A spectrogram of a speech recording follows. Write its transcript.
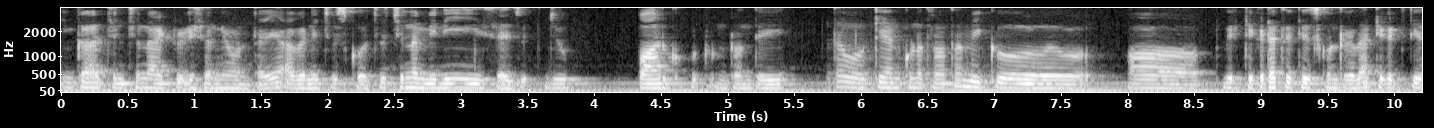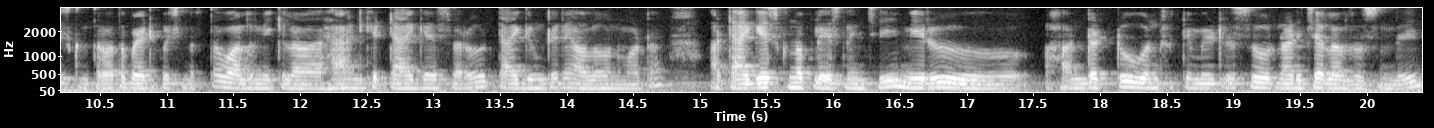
ఇంకా చిన్న చిన్న యాక్టివిటీస్ అన్నీ ఉంటాయి అవన్నీ చూసుకోవచ్చు. చిన్న మినీ సైజు జూ పార్క్ ఒకటి ఉంటుంది. అంతా ఓకే అనుకున్న తర్వాత మీకు మీరు టికెట్ అయితే తీసుకుంటారు కదా టికెట్ తీసుకున్న తర్వాత బయటకు వచ్చిన తర్వాత వాళ్ళు మీకు ఇలా హ్యాండ్కి ట్యాగ్ వేస్తారు. ట్యాగ్ ఉంటేనే అలో అనమాట ఆ ట్యాగ్ వేసుకున్న ప్లేస్ నుంచి మీరు hundred to one fifty metres నడిచి వస్తుంది.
